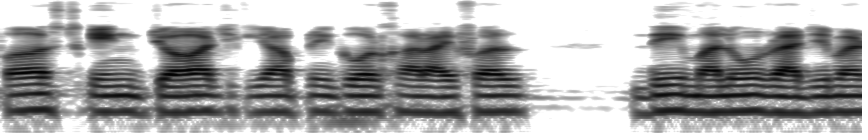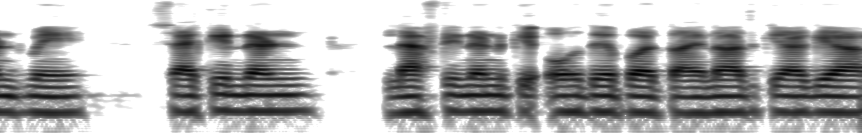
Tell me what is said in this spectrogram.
فرسٹ کنگ جارج کی اپنی گورکھا رائفل دی مالون ریجیمنٹ میں سیکنڈنٹ لیفٹیننٹ کے عہدے پر تعینات کیا گیا۔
